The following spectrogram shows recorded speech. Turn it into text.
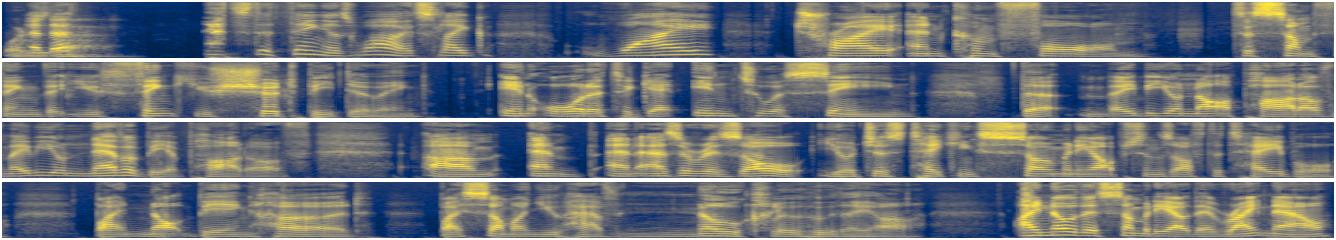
what is that, that? that's the thing as well. It's like why try and conform to something that you think you should be doing in order to get into a scene that maybe you're not a part of, maybe you'll never be a part of. Um, and and as a result, you're just taking so many options off the table by not being heard by someone you have no clue who they are. I know there's somebody out there right now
